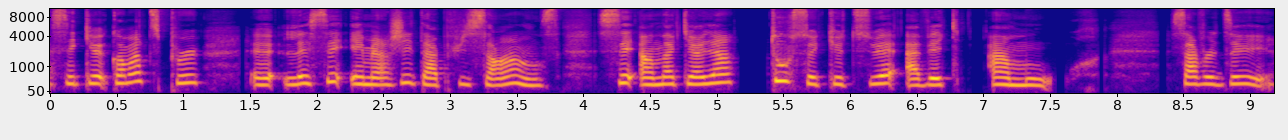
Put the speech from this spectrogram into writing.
C'est que comment tu peux laisser émerger ta puissance, c'est en accueillant tout ce que tu es avec amour. Ça veut dire,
